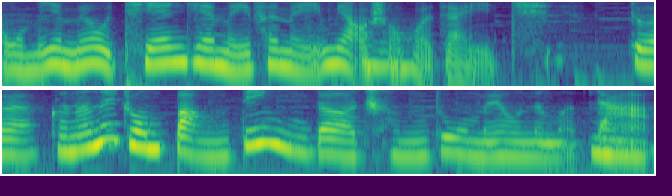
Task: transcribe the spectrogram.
我们也没有天天每一分每一秒生活在一起。对，可能那种绑定的程度没有那么大。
